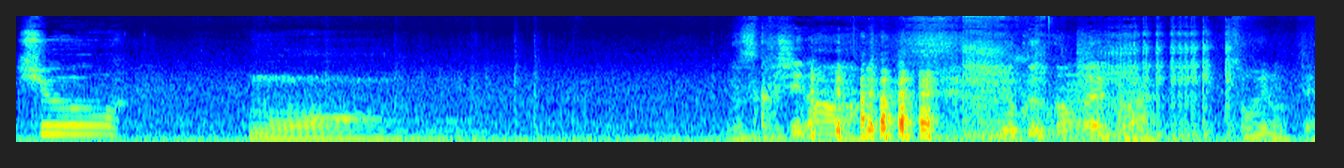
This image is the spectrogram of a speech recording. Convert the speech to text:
チも難しいな。よく考えるとそういうのって。う、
